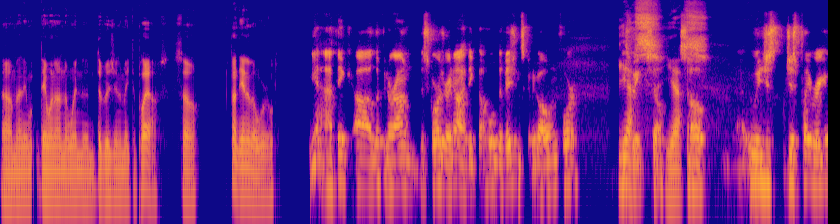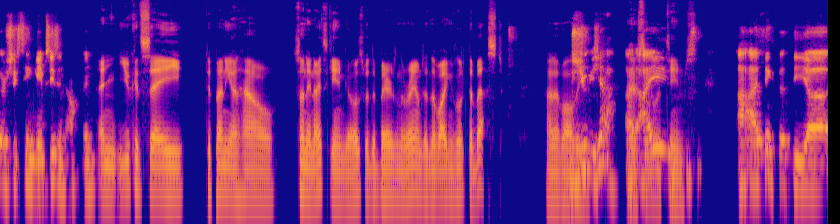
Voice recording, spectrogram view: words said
Um, and they they went on to win the division and make the playoffs. So it's not the end of the world. yeah, I think uh, looking around the scores right now, I think the whole division's going to go 0 4. This yes. week, so- yes. so uh, we just just play regular 16 game season now. And And you could say, depending on how Sunday night's game goes with the Bears and the Rams, and the Vikings look the best out of all the you, yeah, I, teams. I think that the uh,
